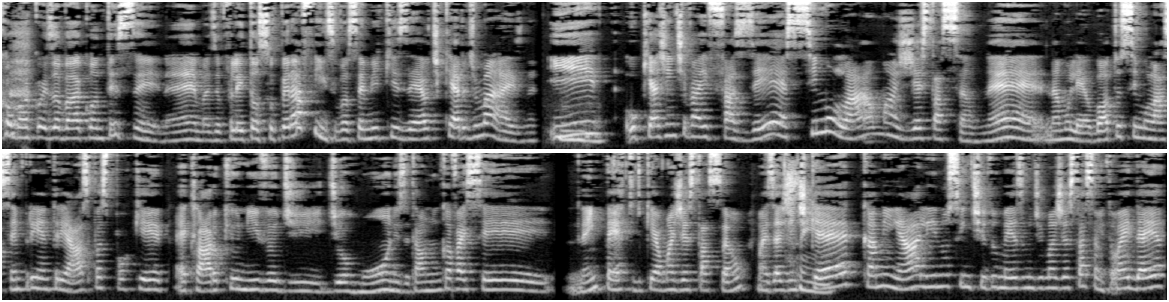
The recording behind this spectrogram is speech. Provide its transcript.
como a coisa vai acontecer, né? Mas eu falei, tô super afim. Se você me quiser, eu te quero demais, né? E uhum. o que a gente vai fazer é simular uma gestação, né? Na mulher. Eu boto simular sempre entre aspas, porque é claro que o nível de, de hormônios e tal nunca vai ser nem perto do que é uma gestação, mas a gente Sim. quer caminhar ali no sentido mesmo de uma gestação. Então a ideia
